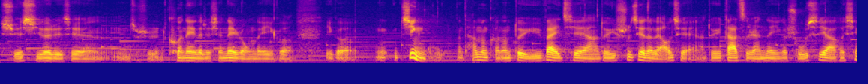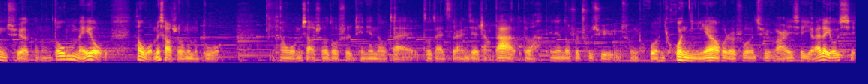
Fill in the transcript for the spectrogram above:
学习的这些，就是课内的这些内容的一个一个。嗯，禁锢。那他们可能对于外界啊，对于世界的了解啊，对于大自然的一个熟悉啊和兴趣啊，可能都没有像我们小时候那么多。像我们小时候都是天天都在都在自然界长大的，对吧？天天都是出去出去混混泥啊，或者说去玩一些野外的游戏。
